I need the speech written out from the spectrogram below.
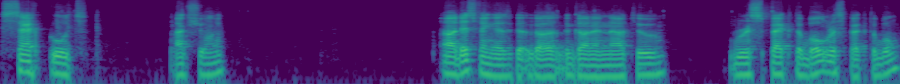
set good, actually. Uh, this thing has got, got the gun in now too. Respectable, respectable.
